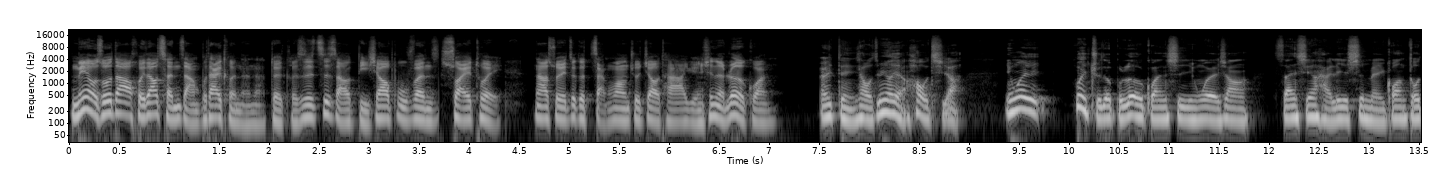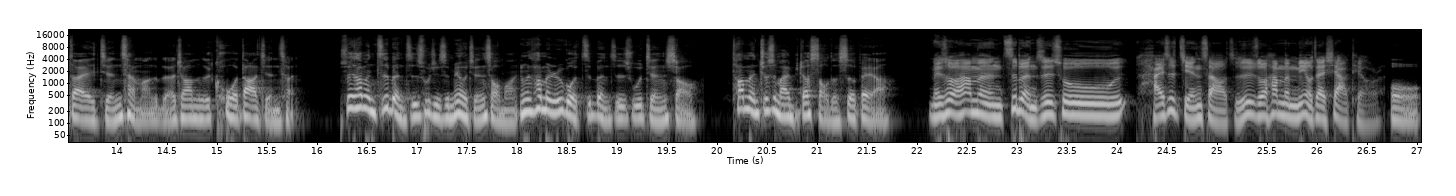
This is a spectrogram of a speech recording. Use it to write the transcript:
没有说到回到成长，不太可能了啊。对，可是至少抵消部分衰退，那所以这个展望就叫它原先的乐观。哎，等一下，我这边有点好奇啊，因为。会觉得不乐观，是因为像三星、海力士、美光都在减产嘛，对不对？叫他们是扩大减产，所以他们资本支出其实没有减少嘛。因为他们如果资本支出减少，他们就是买比较少的设备啊。没错，他们资本支出还是减少，只是说他们没有在下调了。哦，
